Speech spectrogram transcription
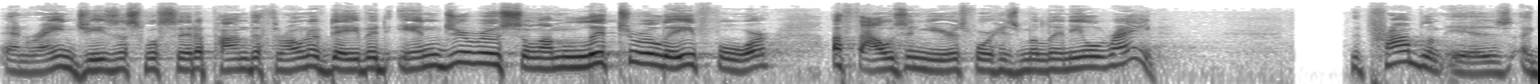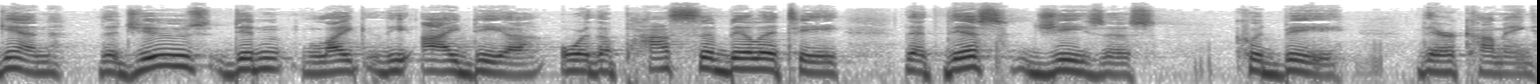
and reign. Jesus will sit upon the throne of David in Jerusalem, literally for a thousand years for his millennial reign. The problem is, again, the Jews didn't like the idea or the possibility that this Jesus could be their coming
